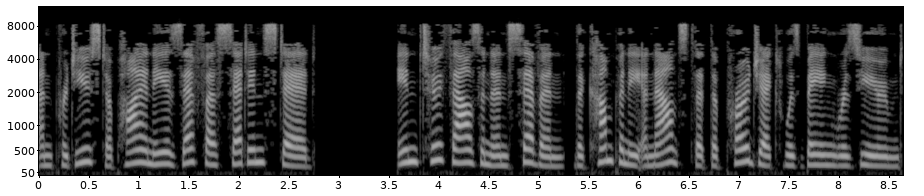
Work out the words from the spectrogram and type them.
and produced a Pioneer Zephyr set instead. In 2007, the company announced that the project was being resumed,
